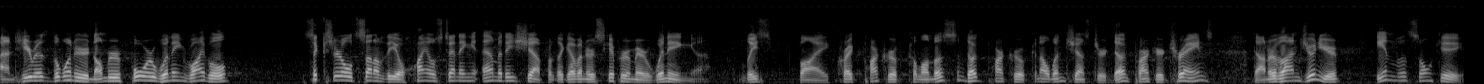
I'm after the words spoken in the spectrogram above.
And here is the winner, number four, winning rival. Six-year-old son of the Ohio standing Amity Chef of the Governor Skipper mare winning. Laced by Craig Parker of Columbus and Doug Parker of Canal Winchester. Doug Parker trains Don Irvine Jr. in the sulky.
